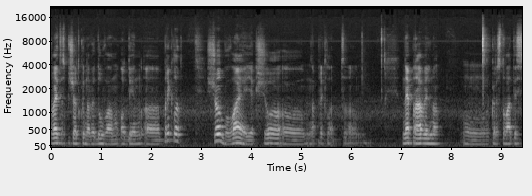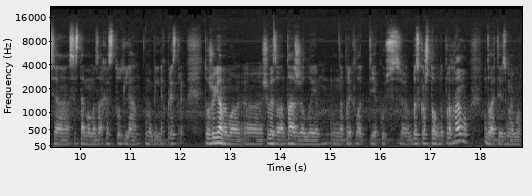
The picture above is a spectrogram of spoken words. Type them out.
давайте спочатку наведу вам один приклад, що буває, якщо, наприклад, неправильно користуватися системами захисту для мобільних пристроїв. Тож уявимо, е, що ви завантажили, наприклад, якусь е, безкоштовну програму. Ну, Давайте візьмемо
